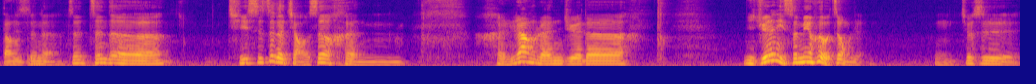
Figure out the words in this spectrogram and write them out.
当时真的，真真的，其实这个角色很很让人觉得，你觉得你身边会有这种人？嗯，就是。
